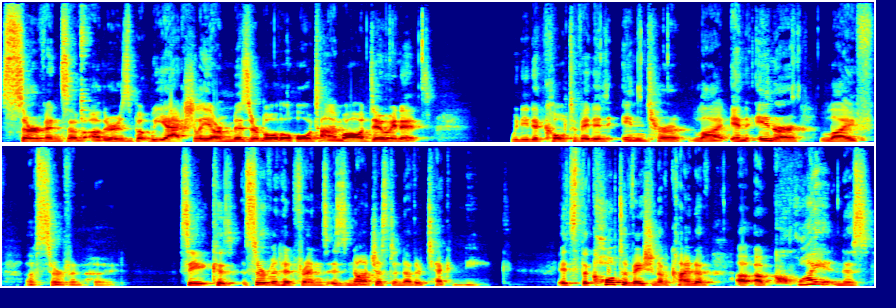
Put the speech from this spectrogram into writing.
servants of others, but we actually are miserable the whole time while doing it. We need to cultivate an inner life, an inner life of servanthood. See, because servanthood, friends, is not just another technique. It's the cultivation of kind of a, a quietness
